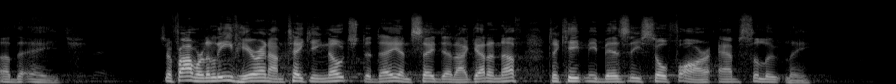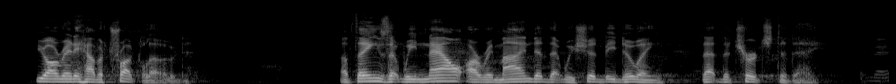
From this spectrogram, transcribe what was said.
of the age. So if I were to leave here and I'm taking notes today and say, Did I get enough to keep me busy so far? Absolutely. You already have a truckload of things that we now are reminded that we should be doing that the church today. Amen.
